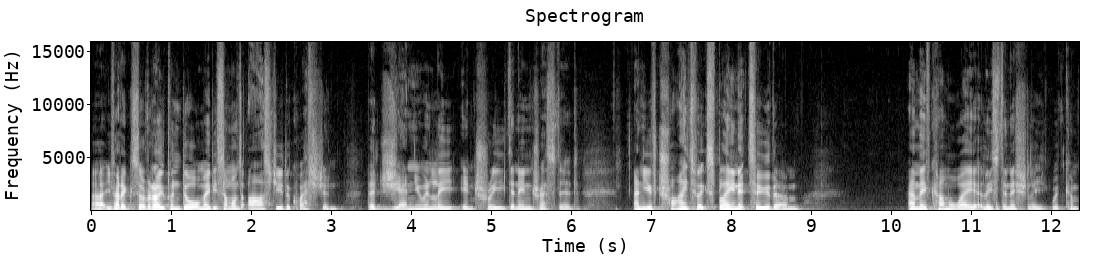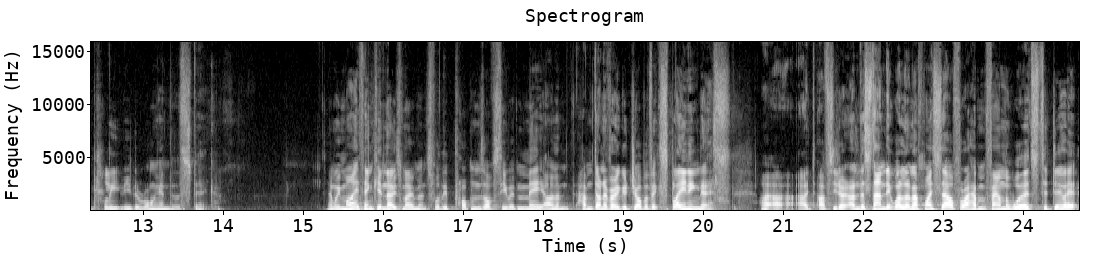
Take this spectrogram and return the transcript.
uh, you've had a sort of an open door, maybe someone's asked you the question, they're genuinely intrigued and interested, and you've tried to explain it to them, and they've come away, at least initially, with completely the wrong end of the stick. And we might think in those moments, well, the problem's obviously with me. I haven't done a very good job of explaining this. I, I, I, obviously don't understand it well enough myself, or I haven't found the words to do it.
